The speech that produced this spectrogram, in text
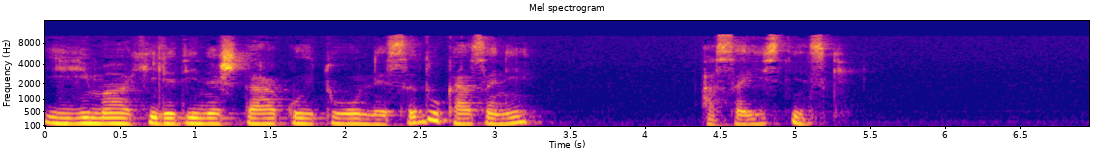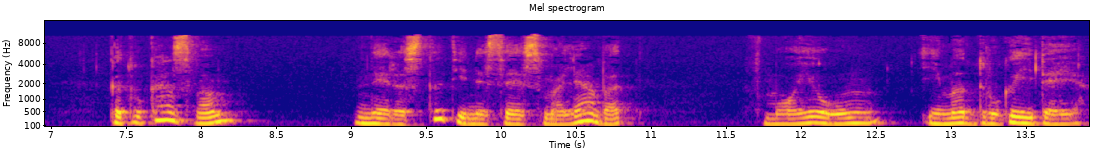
И има хиляди неща, които не са доказани, а са истински. Като казвам, не растат и не се смаляват, в моя ум има друга идея.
